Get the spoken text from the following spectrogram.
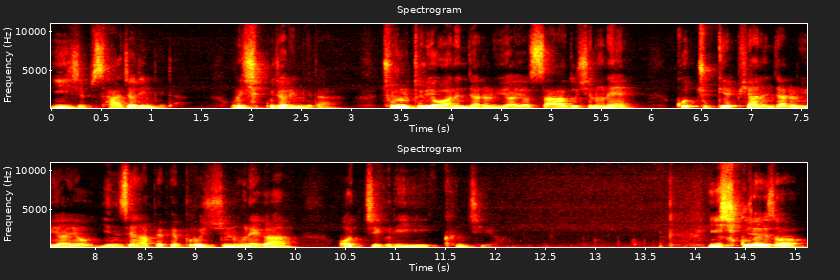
24절입니다. 오늘 19절입니다. 주를 두려워하는 자를 위하여 쌓아두신 은혜, 곧 죽게 피하는 자를 위하여 인생 앞에 베풀어 주신 은혜가 어찌 그리 큰지요. 이 19절에서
